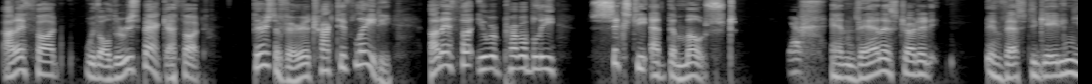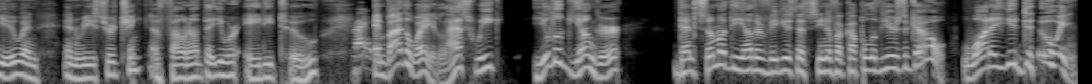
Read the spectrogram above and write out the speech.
and I thought, with all due respect, I thought, there's a very attractive lady. And I thought you were probably 60 at the most. Yep. And then I started investigating you and, and researching and found out that you were 82. Right. And by the way, last week, you look younger than some of the other videos I've seen of a couple of years ago. What are you doing?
